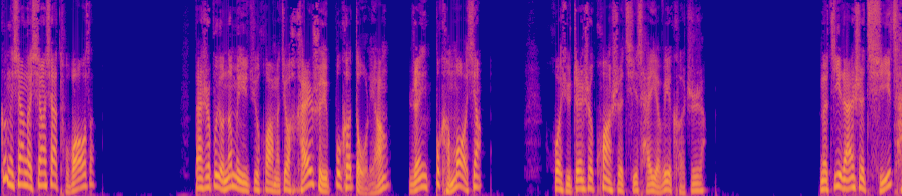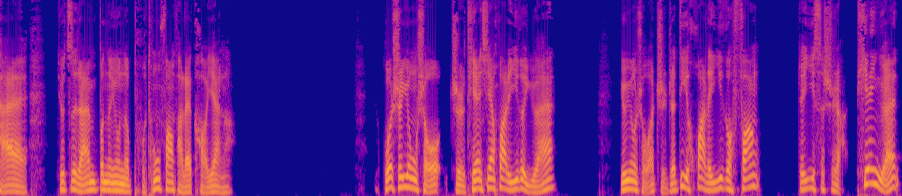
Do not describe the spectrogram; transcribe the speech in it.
更像个乡下土包子。但是不有那么一句话吗？叫“海水不可斗量，人不可貌相”。或许真是旷世奇才，也未可知啊。那既然是奇才，就自然不能用那普通方法来考验了。国师用手指天，先画了一个圆，又用手啊指着地画了一个方，这意思是啊天圆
